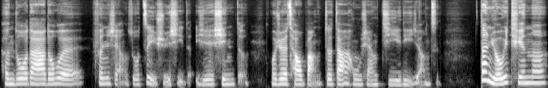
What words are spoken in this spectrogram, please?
很多，大家都会分享说自己学习的一些心得，我觉得超棒，就大家互相激励这样子。但有一天呢，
